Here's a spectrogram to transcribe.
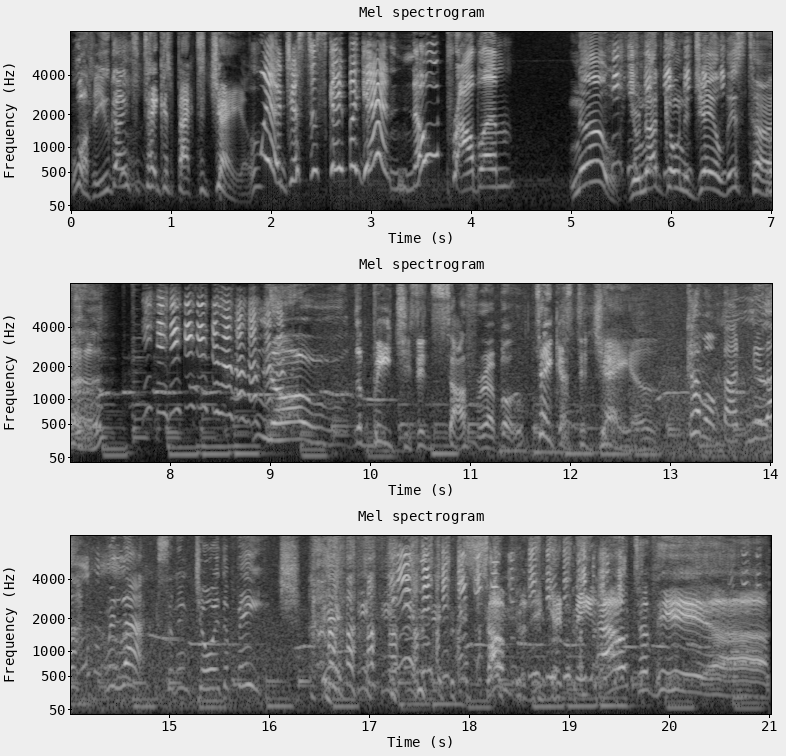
What, are you going to take us back to jail? We'll just escape again, no problem! No, you're not going to jail this time. No, the beach is insufferable. Take us to jail. Come on, Bad Nilla, relax and enjoy the beach. Somebody get me out of here!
